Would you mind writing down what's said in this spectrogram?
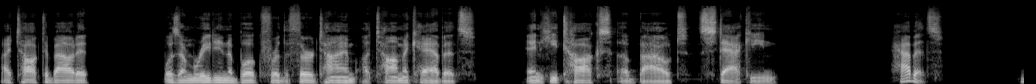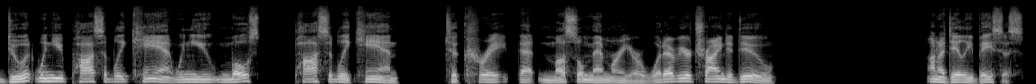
I talked about it was I'm reading a book for the third time, Atomic Habits, and he talks about stacking habits. Do it when you possibly can, when you most possibly can to create that muscle memory or whatever you're trying to do on a daily basis.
